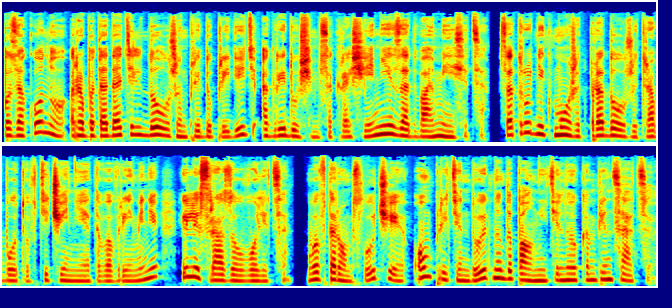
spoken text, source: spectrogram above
По закону работодатель должен предупредить о грядущем сокращении за два месяца. Сотрудник может продолжить работу в течение этого времени или сразу уволиться. Во втором случае он претендует на дополнительную компенсацию.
